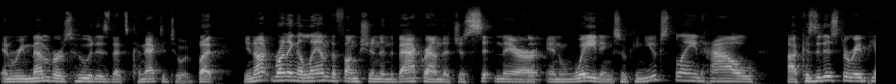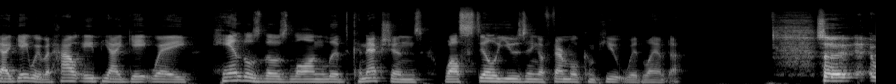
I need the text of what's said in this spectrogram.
and remembers who it is that's connected to it. But you're not running a Lambda function in the background that's just sitting there and waiting. So can you explain how, because uh, it is through API Gateway, but how API Gateway handles those long-lived connections while still using ephemeral compute with Lambda? So, uh,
